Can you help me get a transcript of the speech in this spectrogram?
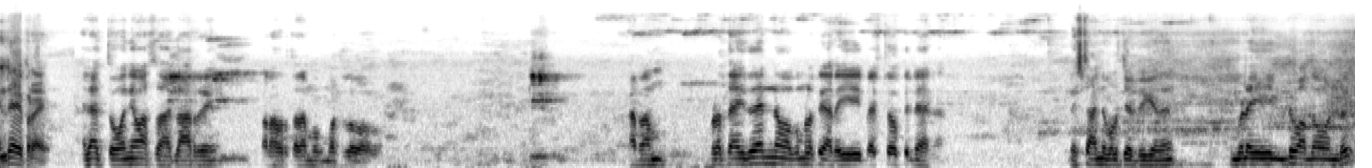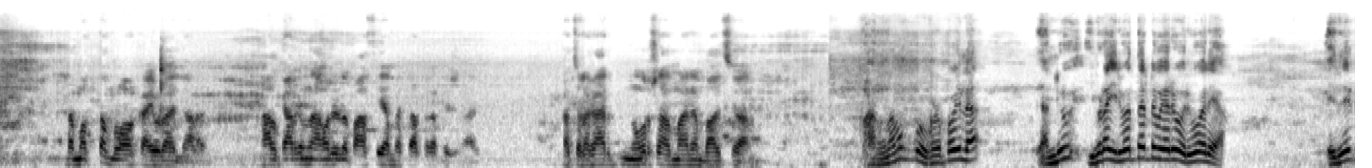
എന്റെ അഭിപ്രായം. അല്ല തോന്നിയ മാസം എല്ലാവരുടെയും പ്രവർത്തനം മുമ്പോട്ടുള്ള പോകും കാരണം ഇവിടുത്തെ ഇത് തന്നെ നോക്കുമ്പോഴത്തേ അറിയാം ഈ ബസ് സ്റ്റോപ്പിന്റെ തന്നെ. ബസ് സ്റ്റാൻഡ് പൊളിച്ചിട്ടിരിക്കുന്നത്. ഇവിടെ ഈ ഇത് വന്നതുകൊണ്ട് ഇവിടെ മൊത്തം ബ്ലോക്കായി ഇവിടെ എന്താണ് ആൾക്കാർക്ക് ഇവിടെ പാസ് ചെയ്യാൻ പറ്റാത്ത കണ്ടീഷനായി കച്ചവടക്കാർ നൂറ് ശതമാനം ബാധിച്ചതാണ്. ഭരണം കുഴപ്പമില്ല. രണ്ട് ഇവിടെ ഇരുപത്തെട്ട് പേരും ഒരുപോലെയാണ് എതിർ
